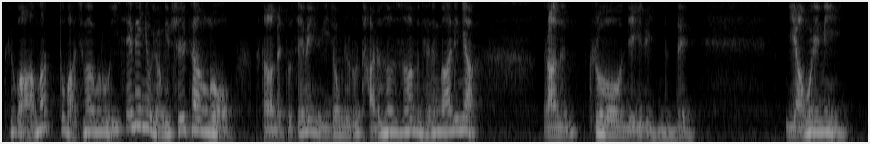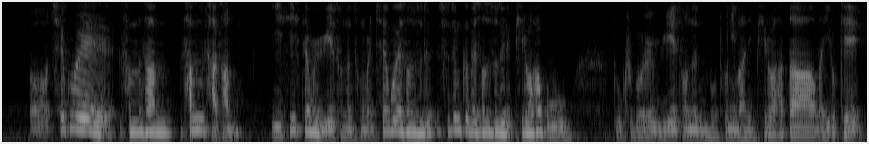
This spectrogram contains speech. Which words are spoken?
그리고 아마 또 마지막으로 이 세메뉴 영입 실패한 거, 그 다음에 또 세메뉴 이적료로 다른 선수 하면 되는 거 아니냐? 라는 그런 얘기도 있는데, 이 아모림이 어, 최고의 33, 343, 이 시스템을 위해서는 정말 최고의 선수들, 수준급의 선수들이 필요하고, 또 그거를 위해서는 뭐 돈이 많이 필요하다, 막 이렇게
